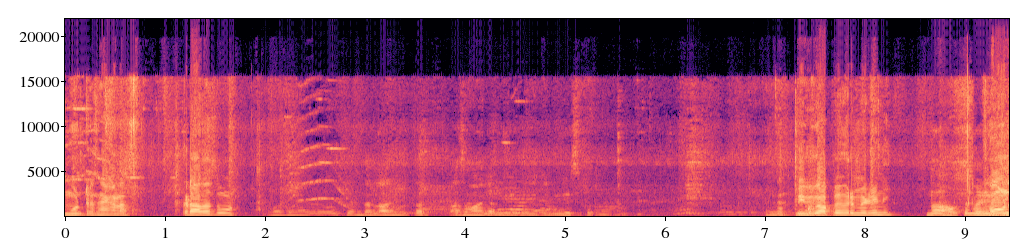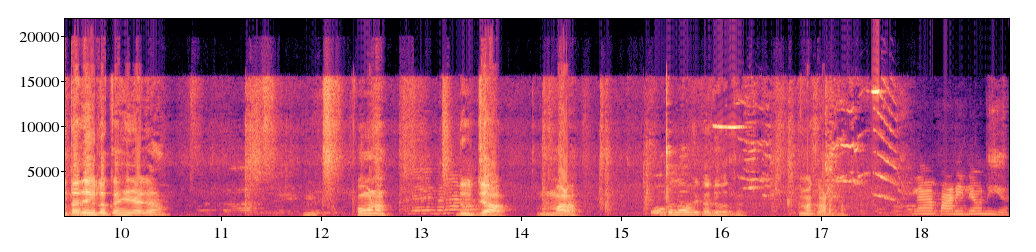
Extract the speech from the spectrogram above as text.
ਮੋਟਰਸਾਈਕਲ ਕਢਾ ਦਾ ਤੂੰ ਇੱਥੇ ਅੰਦਰ ਲਾ ਦੇ ਪੁੱਤ ਆ ਸਮਾਨ ਕਰਨੀ ਇਹਦੇ ਵਿੱਚ ਵੀ ਇਸ ਕਰਨਾ ਇਹਨਾਂ ਬੀਬੀ ਪਾਪੇ ਫਿਰ ਮਿਲੇ ਨਹੀਂ ਨਾ ਉਹ ਤੇ ਮੇਰੇ ਫੋਨ ਤਾਂ ਦੇਖ ਲਓ ਕਹੇ ਜਾਗਾ ਫੋਨ। ਦੂਜਾ ਮੰਮਾ ਵਾਲਾ। ਉਹ ਪਹਿਲਾਂ ਉਹਦੇ ਕੱਢ ਬੰਦ। ਮੈਂ ਕੱਢਦਾ ਲੈ ਪਾਣੀ ਲਿਆਉਣੀ ਆ।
